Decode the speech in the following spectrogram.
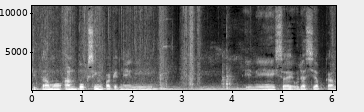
Kita mau unboxing paketnya ini. Ini saya udah siapkan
